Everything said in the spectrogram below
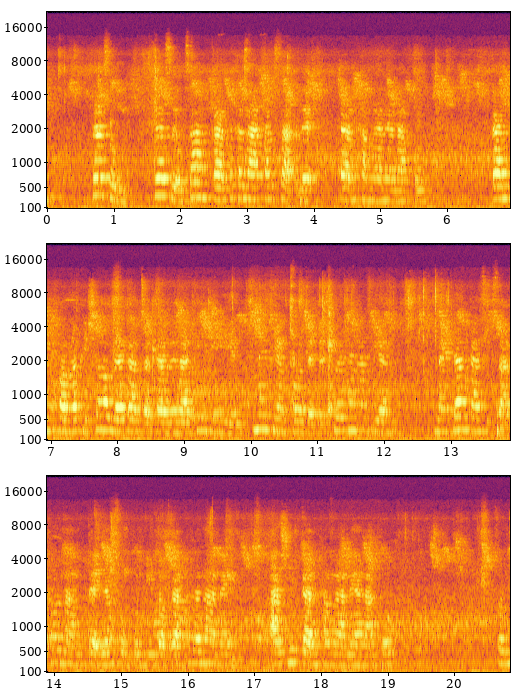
4. เพื่อส่งเพื่อเสริมสร้างการพัฒนาทักษะและการทำงานในอนาคตการมีความรับผิดชอบและการจัดการเวลาที่ดี ไม่เพียงพอแต่จะช่วยให้นักเรียน ในด้านการศึกษาเท่านั้น แต่ยังส่งผลดีต่อการพัฒนาในอาชีพการทำงานในอนาคตสมม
